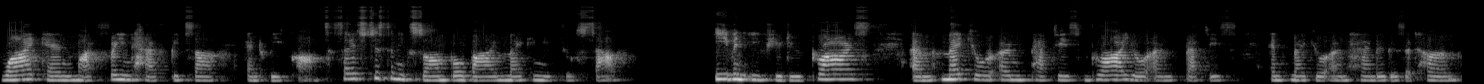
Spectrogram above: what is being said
why can my friend have pizza and we can't. So it's just an example by making it yourself. Even if you do pies, um, make your own patties, fry your own patties, and make your own hamburgers at home.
